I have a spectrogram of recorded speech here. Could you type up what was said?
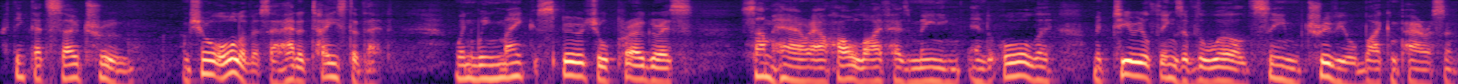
I think that's so true. I'm sure all of us have had a taste of that. When we make spiritual progress, somehow our whole life has meaning and all the material things of the world seem trivial by comparison.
